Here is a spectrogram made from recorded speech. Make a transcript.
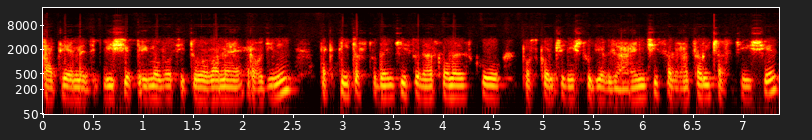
patria medzi vyššie príjmovo situované rodiny, tak títo študenti sú na Slovensku po skončení štúdia v zahraničí sa vracali častejšie.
